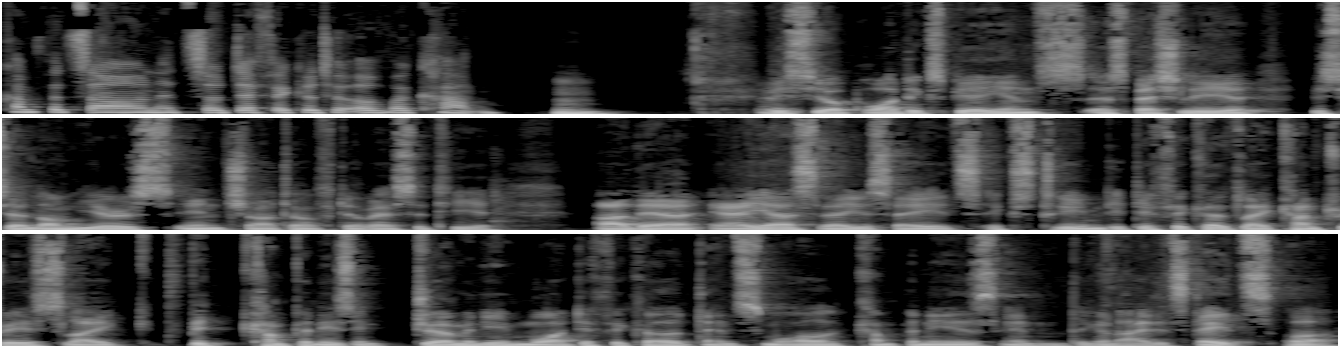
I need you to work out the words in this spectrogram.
comfort zone. It's so difficult to overcome. Mm. With your broad experience, especially with your long years in Charter of Diversity, are there areas where you say it's extremely difficult, like countries like big companies in Germany more difficult than small companies in the United States? Or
